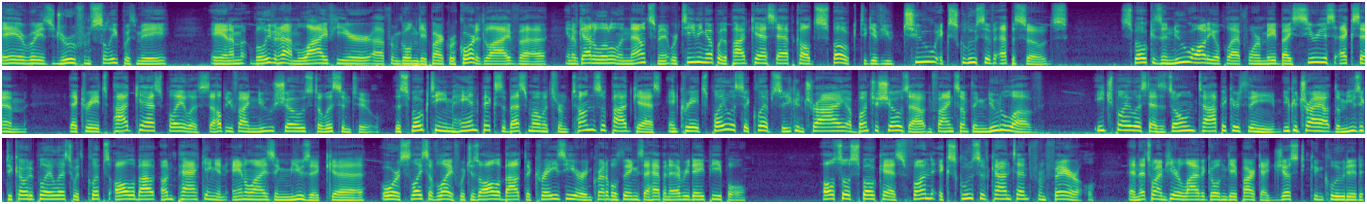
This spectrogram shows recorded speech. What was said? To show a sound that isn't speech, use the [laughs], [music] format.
Hey, everybody, it's Drew from Sleep With Me. And I'm, believe it or not, I'm live here uh, from Golden Gate Park, recorded live. Uh, and I've got a little announcement. We're teaming up with a podcast app called Spoke to give you two exclusive episodes. Spoke is a new audio platform made by SiriusXM that creates podcast playlists to help you find new shows to listen to. The Spoke team handpicks the best moments from tons of podcasts and creates playlists of clips so you can try a bunch of shows out and find something new to love. Each playlist has its own topic or theme. You could try out the Music Decoded playlist with clips all about unpacking and analyzing music, uh, or Slice of Life, which is all about the crazy or incredible things that happen to everyday people. Also, Spoke has fun, exclusive content from Feral. And that's why I'm here live at Golden Gate Park. I just concluded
